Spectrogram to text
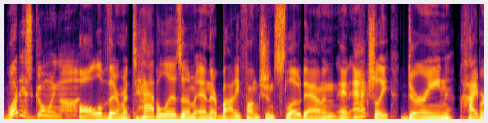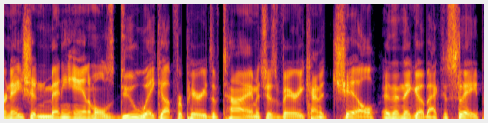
What is going on? all of their metabolism and their body function slow down. And, and actually, during hibernation, many animals do wake up for periods of time. It's just very kind of chill, and then they go back to sleep.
